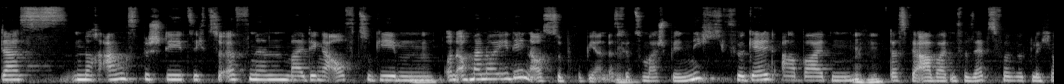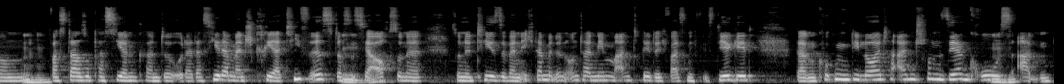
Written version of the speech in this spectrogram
Dass noch Angst besteht, sich zu öffnen, mal Dinge aufzugeben Mhm. und auch mal neue Ideen auszuprobieren. Dass wir Mhm. zum Beispiel nicht für Geld arbeiten, Mhm. dass wir arbeiten für Selbstverwirklichung, Mhm. was da so passieren könnte oder dass jeder Mensch kreativ ist. Das Mhm. ist ja auch so eine, so eine These, wenn ich damit in Unternehmen antrete, ich weiß nicht, wie es dir geht, dann gucken die Leute einen schon sehr groß Mhm. an.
